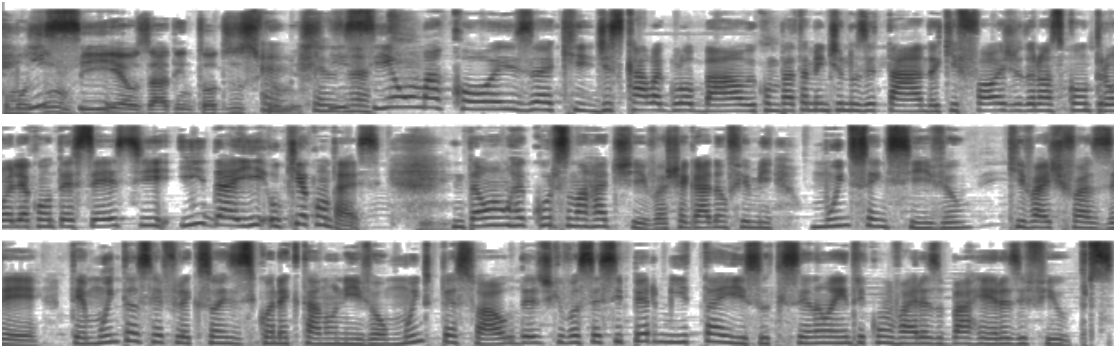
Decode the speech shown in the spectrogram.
Como e zumbi se é usado em todos os filmes. e se uma coisa que de escala global e completamente inusitada, que foge do nosso controle, acontecesse, e daí o que acontece? Então é um recurso narrativo. A Chegada é um filme muito sensível. Que vai te fazer ter muitas reflexões e se conectar num nível muito pessoal, desde que você se permita isso, que você não entre com várias barreiras e filtros.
